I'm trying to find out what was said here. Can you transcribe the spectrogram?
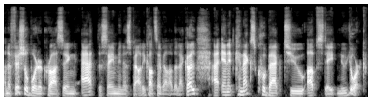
an official border crossing at the same municipality called Saint Bernard de Lacolle, uh, and it connects Quebec to upstate New York.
